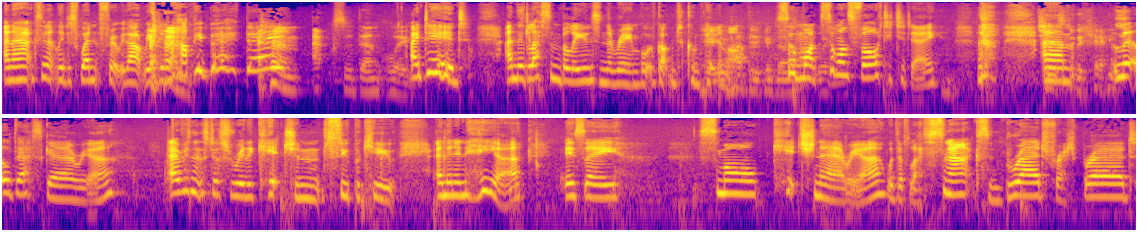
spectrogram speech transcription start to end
and I accidentally just went for it without reading the happy birthday. um, accidentally. I did, and they'd left some balloons in the room, but we've got them to come pick them up. happy to give them Someone, someone's forty today. Um, the little desk area. Everything's just really kitchen, super cute. And then in here is a small kitchen area where they've left snacks and bread, fresh bread,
